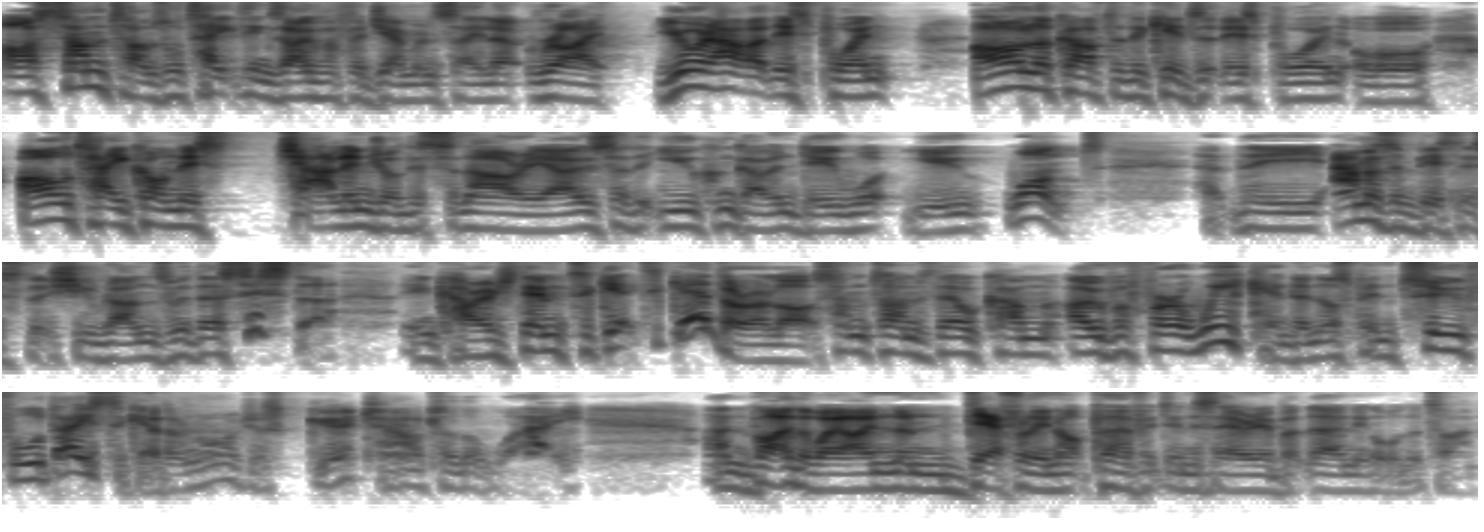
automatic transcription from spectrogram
I sometimes will take things over for Gemma and say, look, right, you're out at this point. I'll look after the kids at this point, or I'll take on this challenge or this scenario so that you can go and do what you want the Amazon business that she runs with her sister. Encourage them to get together a lot. Sometimes they'll come over for a weekend and they'll spend two full days together, and I'll just get out of the way. And by the way, I'm definitely not perfect in this area, but learning all the time.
